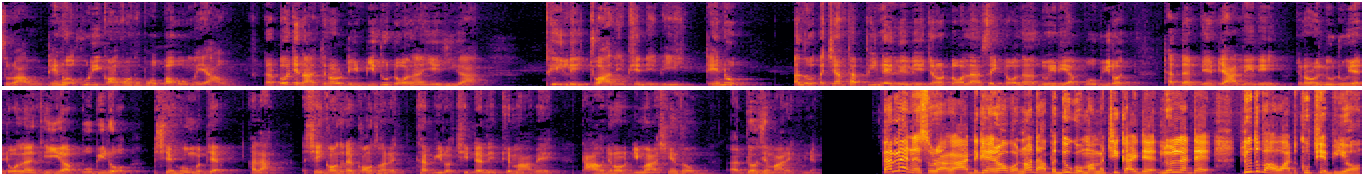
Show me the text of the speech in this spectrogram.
ဆိုတာကိုဒင်းတို့အခုထိကောင်းကောင်းသဘောပေါက်ဖို့မရဘူးအဲ့တော့ပြောချင်တာကျွန်တော်တို့ဒီပြည်သူတော်လှန်ရေးကြီးကဖိလေကြွလေဖြစ်နေပြီဒင်းတို့အဲ့လိုအကြမ်းဖက်ဖိနှိပ်လေလေကျွန်တော်တော်လန်စိတ်တော်လန်သွေးတွေကပို့ပြီးတော့ထက်တန်ပြင်းပြလေးတွေကျွန်တော်တို့လူတို့ရဲ့တော်လန်ခီးကပို့ပြီးတော့အရှင်ဟုံမပြတ်ဟာလားအရှင်ကောင်းတဲ့ကောင်းစွာနဲ့ထပ်ပြီးတော့ခြေတက်လေဖြစ်မှာပဲဒါကိုကျွန်တော်ဒီမှာအရှင်းဆုံးပြောချင်ပါတယ်ခင်ဗျ ပန်းမန်နဲ့ဆိုတာကတကယ်တော့ဗောနော်ဒါဘသူကမှမထိကြိုက်တဲ့လွတ်လပ်တဲ့လူတဘာဝတစ်ခုဖြစ်ပြီးတော့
